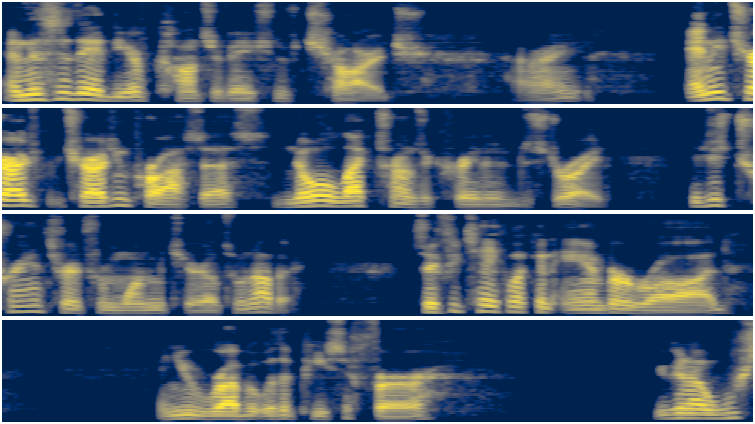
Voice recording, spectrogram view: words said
And this is the idea of conservation of charge. All right. Any charge charging process, no electrons are created or destroyed. They're just transferred from one material to another. So if you take like an amber rod and you rub it with a piece of fur, you're going to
